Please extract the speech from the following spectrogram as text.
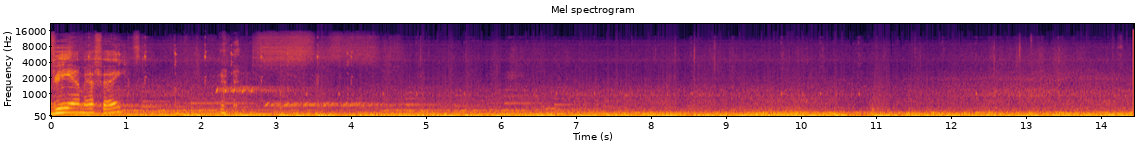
VMFA.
